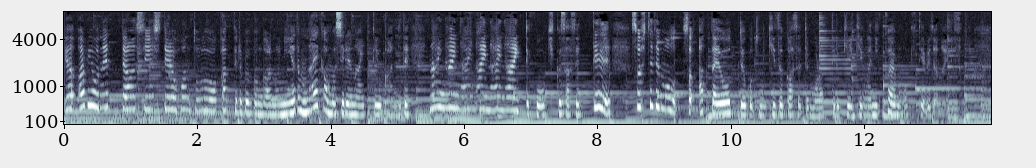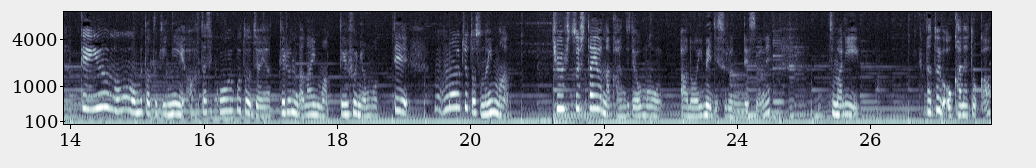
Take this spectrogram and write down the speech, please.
いやあるよねって安心してる本当分かってる部分があるのにいやでもないかもしれないっていう感じでないないないないないないってこう大きくさせてそしてでもそあったよっていうことに気づかせてもらってる経験が2回も起きてるじゃないですか。っていうのを見た時にあ私こういうことをじゃあやってるんだな今っていうふうに思ってもうちょっとその今抽出したような感じで思うあのイメージするんですよね。つまり例えばお金とか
